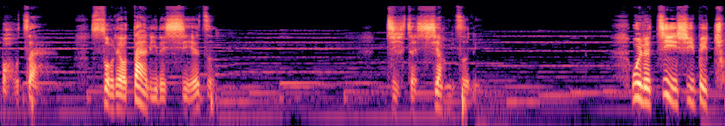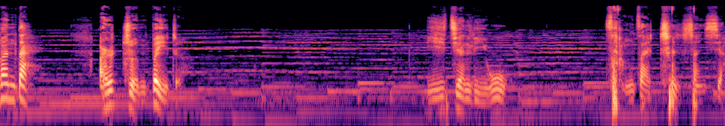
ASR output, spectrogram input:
包在塑料袋里的鞋子，挤在箱子里，为了继续被穿戴而准备着。一件礼物藏在衬衫下，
